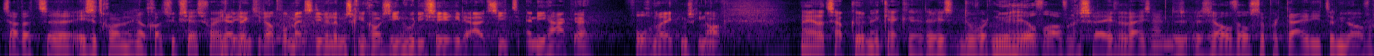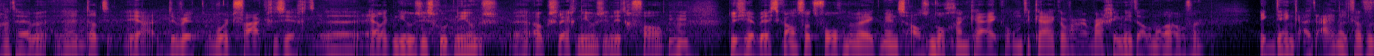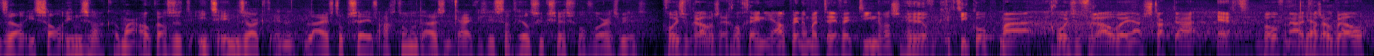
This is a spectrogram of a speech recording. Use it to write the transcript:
zou dat, is het gewoon een heel groot succes voor Ja, SBS. denk je dat? Want mensen die willen misschien gewoon zien hoe die serie eruit ziet. En die haken volgende week misschien af. Nou ja, dat zou kunnen. Kijk, eh, er, is, er wordt nu heel veel over geschreven. Wij zijn de zoveelste partij die het er nu over gaat hebben. Eh, dat, ja, er werd, wordt vaak gezegd, eh, elk nieuws is goed nieuws. Ook slecht nieuws in dit geval. Dus je hebt best kans dat volgende week mensen alsnog gaan kijken... om te kijken waar, waar ging dit allemaal over. Ik denk uiteindelijk dat het wel iets zal inzakken. Maar ook als het iets inzakt en het blijft op 700.000, 800.000 kijkers... is dat heel succesvol voor SBS. Gooise Vrouw was echt wel geniaal. Ik weet nog met TV10, er was heel veel kritiek op. Maar Gooise Vrouwen ja, stak daar echt bovenuit. Het Ja. was ook wel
